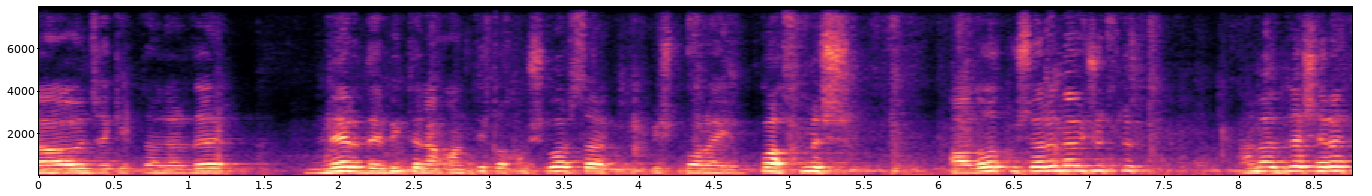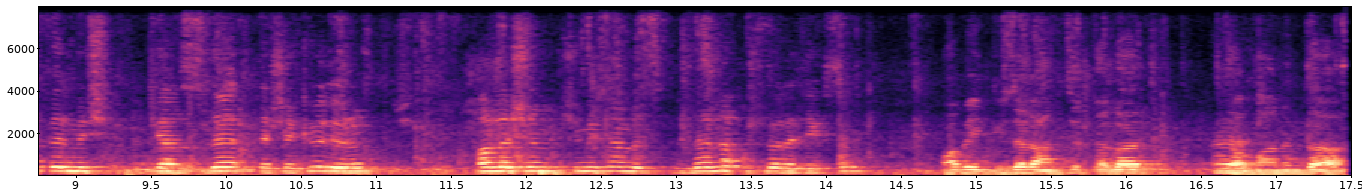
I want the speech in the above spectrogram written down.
daha önceki iftihallerde nerede bir tane antika kuş varsa gitmiş parayı basmış. Aldığı kuşları mevcuttur. Ahmet bize şeref vermiş. Kendisine teşekkür ediyorum. Kardeşim şimdi sen biz, bizlere ne kuş vereceksin? Abi güzel antikalar Evet. zamanında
